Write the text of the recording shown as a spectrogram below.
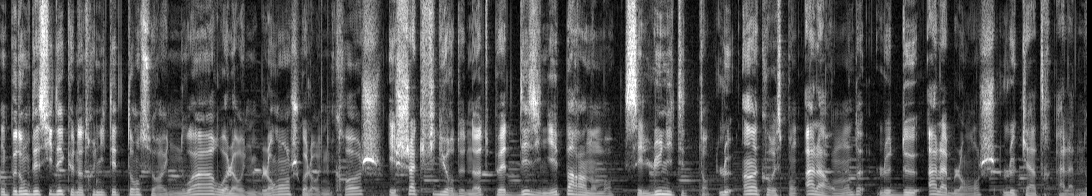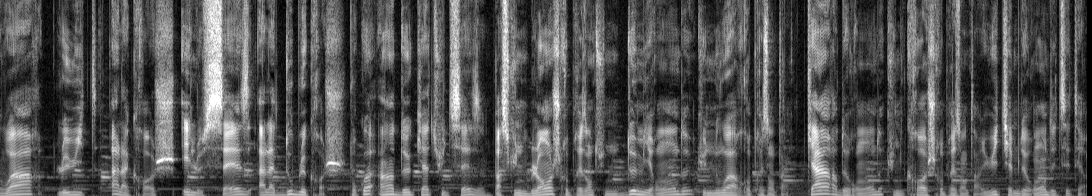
On peut donc décider que notre unité de temps sera une noire, ou alors une blanche, ou alors une croche, et chaque figure de note peut être désignée par un nombre. C'est l'unité de temps. Le 1 correspond à la ronde, le 2 à la blanche, le 4 à la noire, le 8 à la croche, et le 16 à la double croche. Pourquoi 1, 2, 4, 8, 16 Parce qu'une blanche représente une demi-ronde, qu'une noire représente un quart de ronde, qu'une croche représente un huitième de ronde, etc.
